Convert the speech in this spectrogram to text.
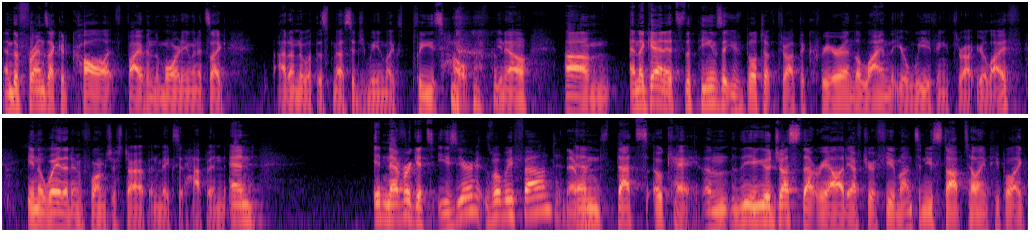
And the friends I could call at five in the morning when it's like. I don't know what this message means. Like, please help, you know? Um, and again, it's the themes that you've built up throughout the career and the line that you're weaving throughout your life in a way that informs your startup and makes it happen. And it never gets easier, is what we found. Never. And that's okay. And you adjust that reality after a few months and you stop telling people, like,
